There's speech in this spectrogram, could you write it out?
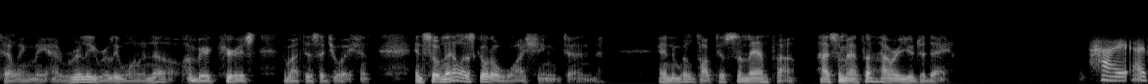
telling me. I really, really want to know. I'm very curious about this situation. And so now let's go to Washington and we'll talk to Samantha. Hi, Samantha. How are you today? Hi, I've,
